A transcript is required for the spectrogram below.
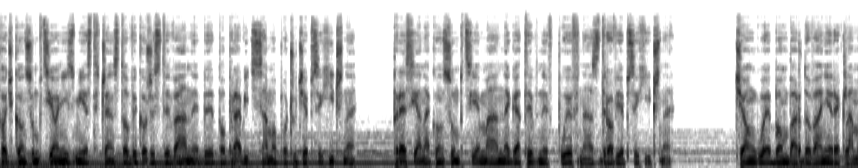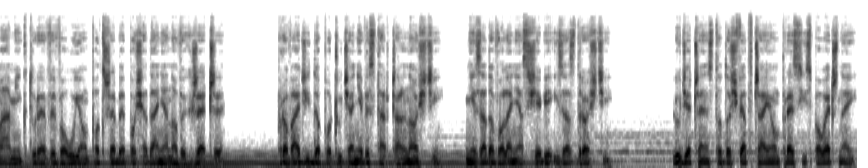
Choć konsumpcjonizm jest często wykorzystywany, by poprawić samopoczucie psychiczne, presja na konsumpcję ma negatywny wpływ na zdrowie psychiczne. Ciągłe bombardowanie reklamami, które wywołują potrzebę posiadania nowych rzeczy, prowadzi do poczucia niewystarczalności, niezadowolenia z siebie i zazdrości. Ludzie często doświadczają presji społecznej,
